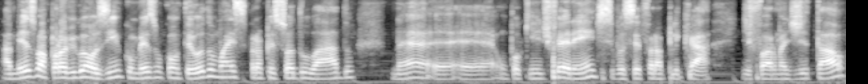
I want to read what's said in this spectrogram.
a mesma prova igualzinho, com o mesmo conteúdo, mas para a pessoa do lado né, é, é, um pouquinho diferente se você for aplicar de forma digital.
